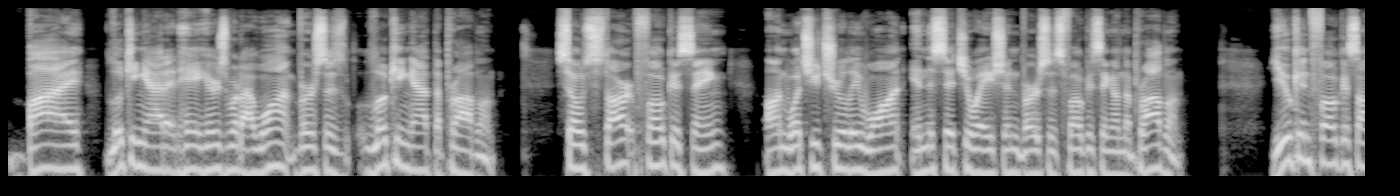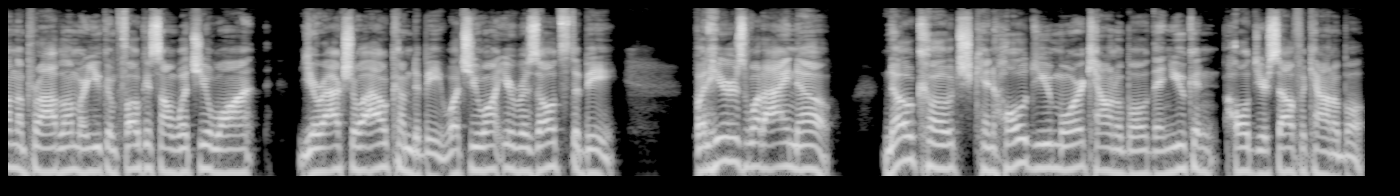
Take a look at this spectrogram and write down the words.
by looking at it, hey, here's what I want versus looking at the problem. So start focusing on what you truly want in the situation versus focusing on the problem. You can focus on the problem or you can focus on what you want your actual outcome to be, what you want your results to be. But here's what I know no coach can hold you more accountable than you can hold yourself accountable.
